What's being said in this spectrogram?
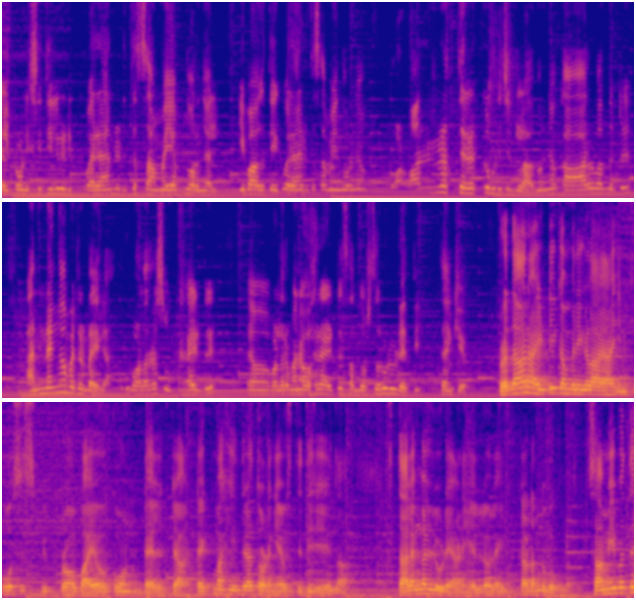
ഇലക്ട്രോണിക് സിറ്റിയിൽ വരാനെടുത്ത സമയം എന്ന് പറഞ്ഞാൽ ഈ ഭാഗത്തേക്ക് വരാനെടുത്ത സമയം എന്ന് പറഞ്ഞാൽ വളരെ തിരക്ക് പിടിച്ചിട്ടുള്ള എന്ന് പറഞ്ഞാൽ കാറ് വന്നിട്ട് അനങ്ങാൻ പറ്റണ്ടായില്ല. ഇത് വളരെ സുഖമായിട്ട് വളരെ മനോഹരമായിട്ട് സന്തോഷത്തോടു കൂടി എത്തി. താങ്ക് യു പ്രധാന ഐ ടി കമ്പനികളായ ഇൻഫോസിസ് വിപ്രോ ബയോകോൺ ഡെൽറ്റ ടെക് മഹീന്ദ്ര തുടങ്ങിയവ സ്ഥിതി ചെയ്യുന്ന സ്ഥലങ്ങളിലൂടെയാണ് യെല്ലോ ലൈൻ കടന്നുപോകുന്നത്. സമീപത്തെ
